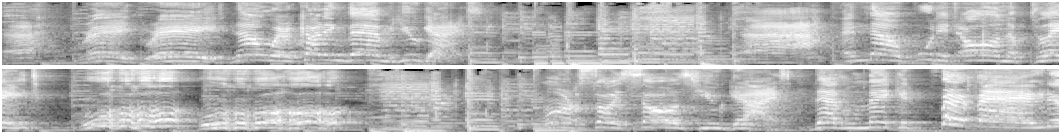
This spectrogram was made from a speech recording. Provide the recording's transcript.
Ah, great, great. Now we're cutting them, you guys. Ah, and now put it on a plate. More soy sauce, you guys. That will make it perfect.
